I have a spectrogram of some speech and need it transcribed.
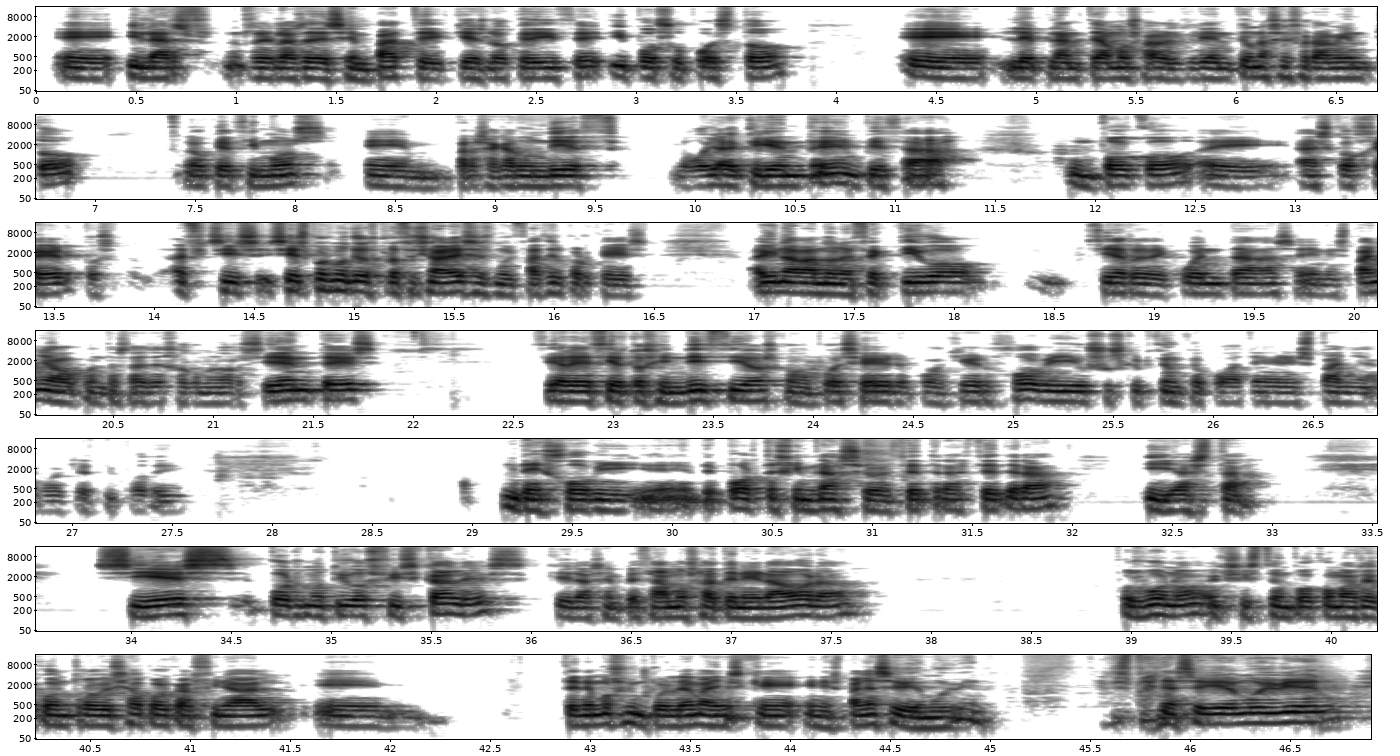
eh, y las reglas de desempate, que es lo que dice, y por supuesto eh, le planteamos al cliente un asesoramiento, lo que decimos, eh, para sacar un 10. Luego ya el cliente empieza un poco a escoger, pues si, es por motivos profesionales es muy fácil porque es, hay un abandono efectivo, cierre de cuentas en España o cuentas las deja como no residentes, cierre de ciertos indicios, como puede ser cualquier hobby o suscripción que pueda tener en España, cualquier tipo de, de hobby, deporte, gimnasio, etcétera, etcétera, y ya está. Si es por motivos fiscales, que las empezamos a tener ahora, pues bueno, existe un poco más de controversia porque al final eh, tenemos un problema y es que en España se vive muy bien. En España se vive muy bien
